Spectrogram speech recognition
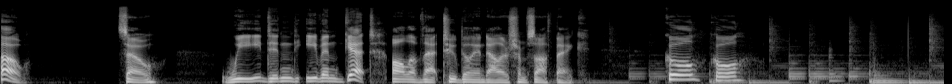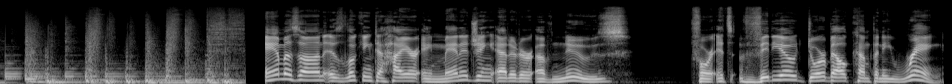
Oh, so we didn't even get all of that $2 billion from SoftBank. Cool, cool. Amazon is looking to hire a managing editor of news for its video doorbell company Ring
